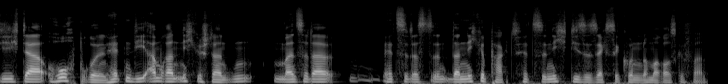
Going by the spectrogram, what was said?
die dich da hochbrüllen? Hätten die am Rand nicht gestanden, meinst du, da hättest du das dann nicht gepackt? Hättest du nicht diese sechs Sekunden nochmal rausgefahren?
